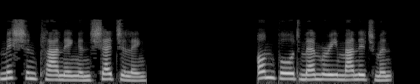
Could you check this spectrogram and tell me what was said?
mission planning and scheduling Onboard memory management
